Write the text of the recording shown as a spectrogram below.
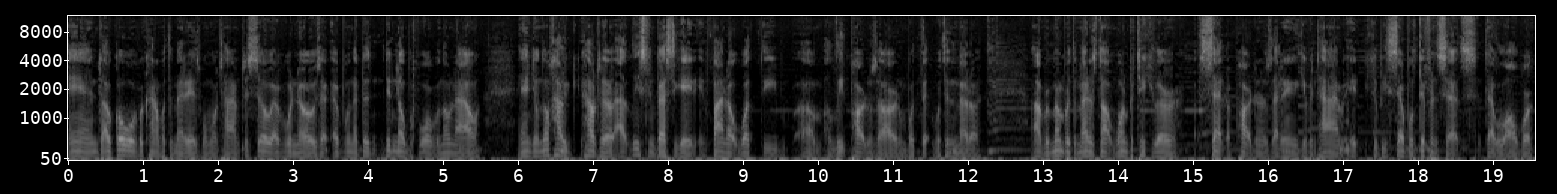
and I'll go over kind of what the meta is one more time, just so everyone knows. Everyone that didn't didn't know before will know now, and you'll know how to how to at least investigate and find out what the um, elite partners are and what the, what's in the meta. Uh, remember, the meta is not one particular set of partners at any given time. It could be several different sets that will all work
